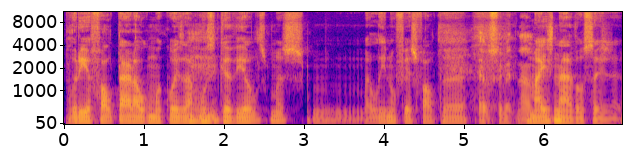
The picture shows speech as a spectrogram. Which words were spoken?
poderia faltar alguma coisa à Uhum. música deles, mas hum, ali não fez falta nada. mais nada. Ou seja,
